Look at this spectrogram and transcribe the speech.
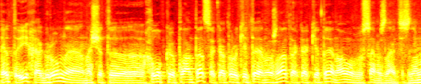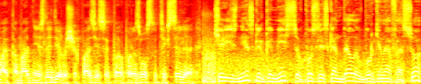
это их огромная, значит, э, хлопковая плантация, которая Китаю нужна, так как Китай, ну, вы сами знаете, занимает там одни из лидирующих позиций по производству текстиля. Через несколько месяцев после скандала в Буркина-Фасо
